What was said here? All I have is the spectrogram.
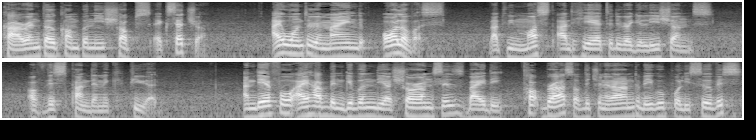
car rental companies, shops, etc. I want to remind all of us that we must adhere to the regulations of this pandemic period. And therefore, I have been given the assurances by the top brass of the Trinidad and Tobago Police Service,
